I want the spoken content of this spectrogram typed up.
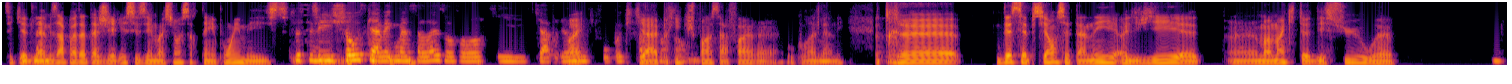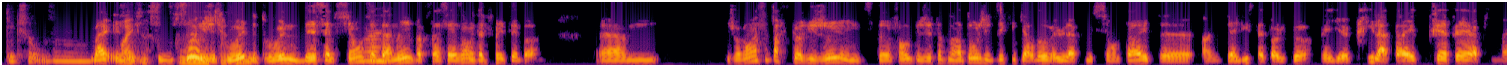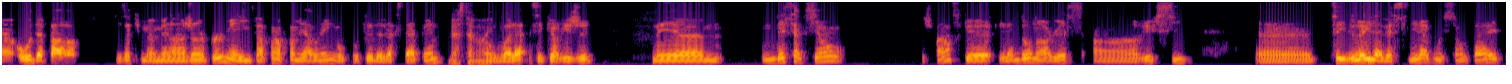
qui a de la mm-hmm. misère peut-être à gérer ses émotions à certains points, mais... Ça, c'est des choses qu'avec Mercedes, il va falloir qu'il apprenne, qu'il faut pas qu'il a appris, je pense, à faire euh, au courant de l'année. Notre déception cette année, Olivier, un moment qui t'a déçu ou quelque chose. Ben, c'est difficile, j'ai trouvé de trouver une déception cette année parce que la saison a tellement été bonne. Euh, je vais commencer par corriger une petite faute que j'ai faite tantôt. J'ai dit que Ricardo avait eu la position de tête euh, en Italie. Ce n'était pas le cas, mais il a pris la tête très, très rapidement au départ. C'est ça qui m'a mélangé un peu, mais il partait en première ligne aux côtés de Verstappen. Verstappen. Donc voilà, c'est corrigé. Mais euh, une déception, je pense que Lando Norris en Russie, euh, là, il avait signé la position de tête,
